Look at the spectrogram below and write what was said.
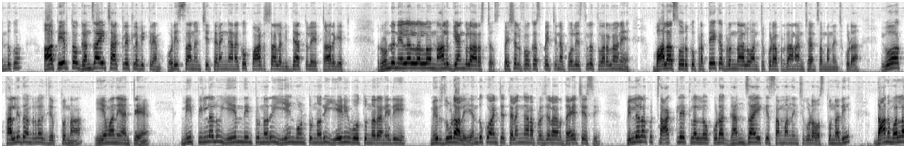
ఎందుకు? ఆ పేరుతో గంజాయి చాక్లెట్ల విక్రయం. ఒడిశా నుంచి తెలంగాణకు పాఠశాల విద్యార్థులే టార్గెట్. రెండు నెలలలో నాలుగు గ్యాంగుల అరెస్టు. స్పెషల్ ఫోకస్ పెట్టిన పోలీసులు త్వరలోనే బాలాసోరుకు ప్రత్యేక బృందాలు అంటూ కూడా ప్రధాన అంశానికి సంబంధించి కూడా. ఇగో తల్లిదండ్రులకు చెప్తున్నా ఏమని అంటే మీ పిల్లలు ఏం తింటున్నారు ఏం కొంటున్నారు ఏడి పోతున్నారు అనేది మీరు చూడాలి. ఎందుకు అంటే తెలంగాణ ప్రజల దయచేసి పిల్లలకు చాక్లెట్లలో కూడా గంజాయికి సంబంధించి కూడా వస్తున్నది. దానివల్ల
